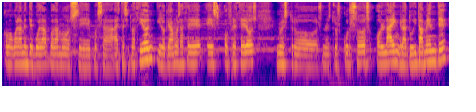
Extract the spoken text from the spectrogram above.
como buenamente pueda, podamos eh, pues a, esta situación y lo que vamos a hacer es ofreceros nuestros, nuestros cursos online gratuitamente,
